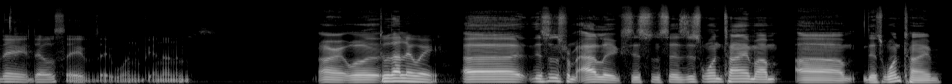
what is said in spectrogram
they they'll say if they want to be anonymous. all right? Well, Tú dale way. Uh, this one's from Alex. This one says this one time um um this one time,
